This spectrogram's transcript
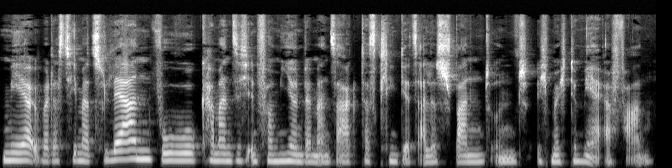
mehr über das Thema zu lernen? Wo kann man sich informieren, wenn man sagt, das klingt jetzt alles spannend und ich möchte mehr erfahren?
